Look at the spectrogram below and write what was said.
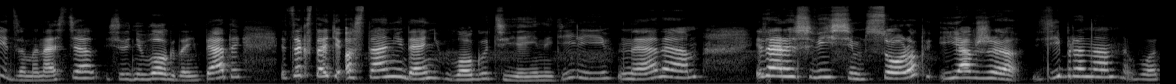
Привіт, з вами Настя. Сьогодні влог день п'ятий. І це, кстати, останній день влогу цієї неділі. Не-не. І зараз 8.40, і я вже зібрана. От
